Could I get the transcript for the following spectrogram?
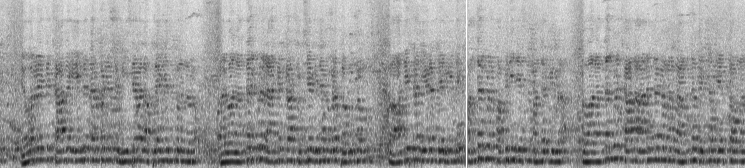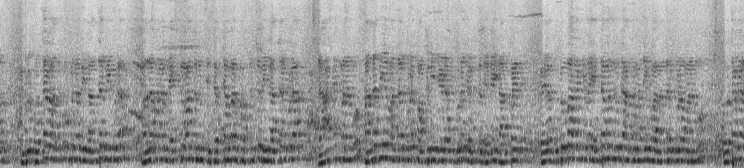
ఎవరైతే చాలా ఏళ్ళ తర్వాత నుంచి మీ సేవలు అప్లై చేసుకుని ఉన్నారో మరి వాళ్ళందరికీ కూడా రేషన్ కార్డ్స్ ఇచ్చే విధంగా కూడా ప్రభుత్వం సో ఆదేశాలు చేయడం జరిగింది. అందరు కూడా పంపిణీ చేస్తున్నాం అందరికీ కూడా. సో వాళ్ళందరూ కూడా చాలా ఆనందంగా మనం ఆనందం వ్యక్తం చేస్తూ ఉన్నారు. ఇప్పుడు కొత్తగా అందుకుంటున్న వీళ్ళందరినీ కూడా మళ్ళీ మనం నెక్స్ట్ మంత్ నుంచి సెప్టెంబర్ ఫస్ట్ నుంచి వీళ్ళందరూ కూడా రేషన్ మనము సన్న బియ్యం అందరూ కూడా పంపిణీ చేయడం కూడా జరుగుతుంది. అంటే ఈ నలభై వేల కుటుంబాల కింద ఎంతమంది ఉంటే అంతమంది వాళ్ళందరూ కూడా మనము కొత్తగా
